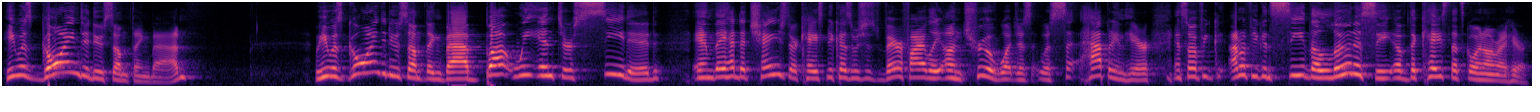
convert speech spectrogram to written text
He was going to do something bad. He was going to do something bad, but we interceded and they had to change their case because it was just verifiably untrue of what just was happening here. And so, if you, I don't know if you can see the lunacy of the case that's going on right here.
